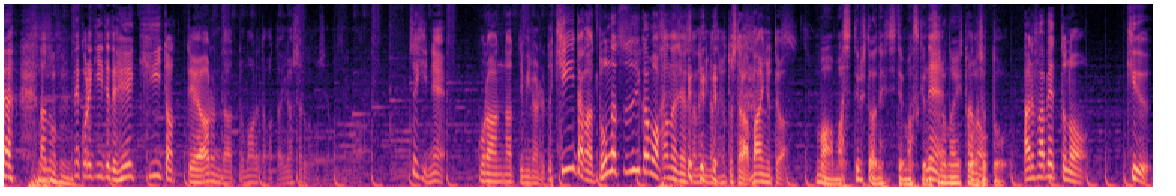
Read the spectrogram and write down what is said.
あのね、これ聞いてて、へえ、聞いたってあるんだって思われた方いらっしゃるかもしれませんが、ぜひね、ご覧になってみられると、聞いたがどんな綴りかもわかんないじゃないですかね、皆さん、ひょっとしたら、場合によっては。まあまあ知ってる人はね、知ってますけど、ね知らない人はちょっと、アルファベットの Q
